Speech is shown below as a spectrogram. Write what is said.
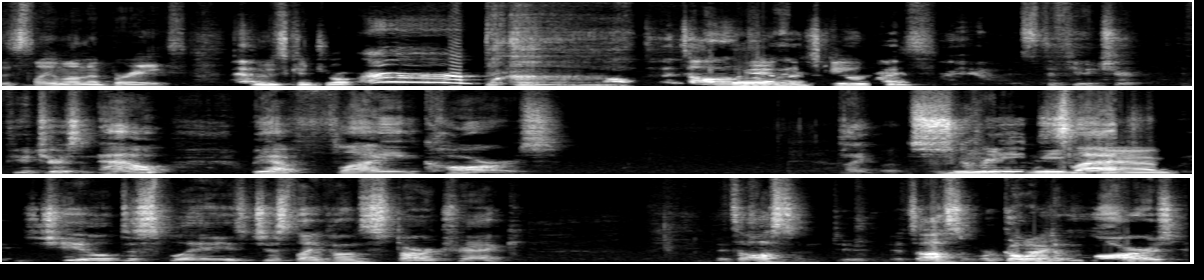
the slam on the brakes, Yeah. lose control. Ah, It's all in the my right for you. It's the future. The future is now. We have flying cars, like screen we slash have- windshield displays, just like on Star Trek. It's awesome, dude. It's awesome. We're going to Mars.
